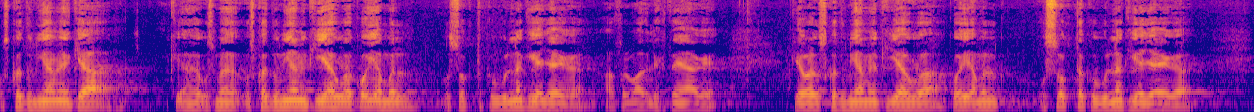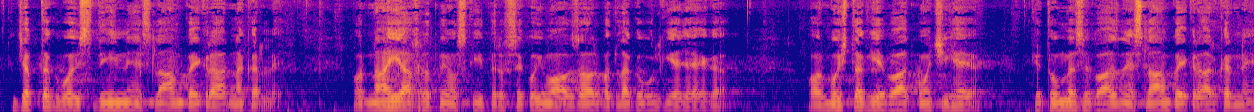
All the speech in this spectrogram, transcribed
اس کا دنیا میں کیا اس میں، اس کا دنیا میں کیا ہوا کوئی عمل اس وقت قبول نہ کیا جائے گا۔ آپ فرما، لکھتے ہیں آگے کہ اور اس کا دنیا میں کیا ہوا کوئی عمل اس وقت تک قبول نہ کیا جائے گا جب تک وہ اس دین، اسلام کا اقرار نہ کر لے۔ اور نہ ہی آخرت میں اس کی طرف سے کوئی معاوضہ اور بدلہ قبول کیا جائے گا۔ اور مجھ تک یہ بات پہنچی ہے کہ تم میں سے بعض نے اسلام کا اقرار کرنے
